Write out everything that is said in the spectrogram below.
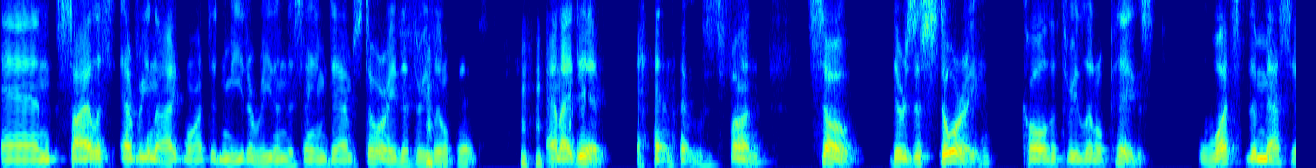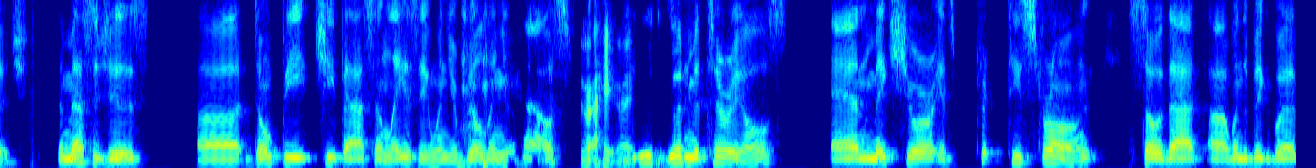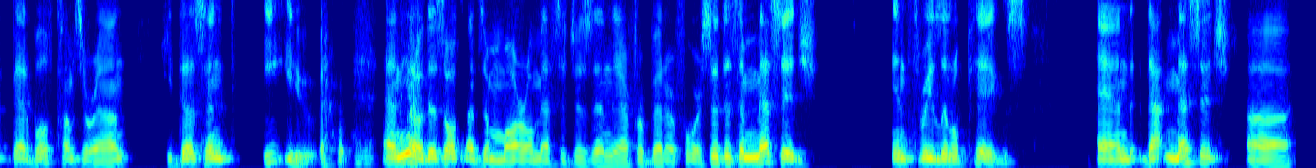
And Silas every night wanted me to read him the same damn story, The Three Little Pigs. and I did. And it was fun. So there's a story called The Three Little Pigs. What's the message? The message is uh, don't be cheap ass and lazy when you're building your house. right, right. Use good materials and make sure it's pretty strong so that uh, when the big bad wolf comes around, he doesn't eat you. and you know, there's all kinds of moral messages in there for better or for worse. So there's a message in Three Little Pigs, and that message uh,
